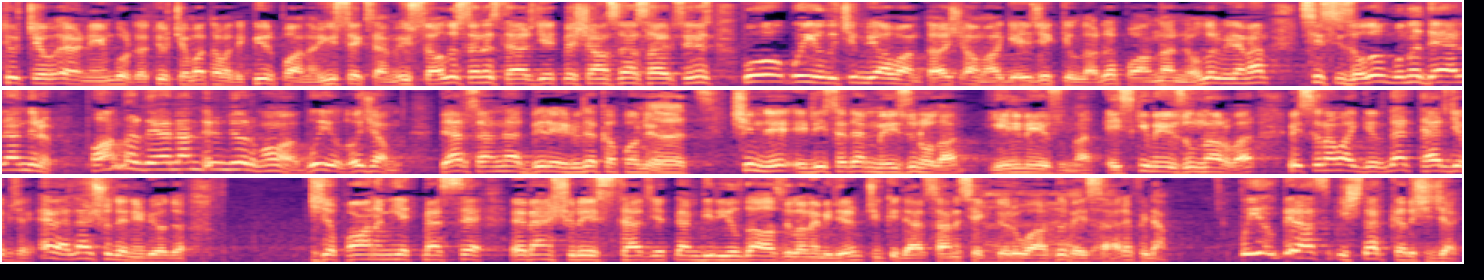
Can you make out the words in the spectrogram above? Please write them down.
Türkçe örneğin burada Türkçe matematik bir puanla 180 ve üstü alırsanız tercih etme şansına sahipsiniz. Bu bu yıl için bir avantaj ama gelecek yıllarda puanlar ne olur bilemem. Siz siz olun bunu değerlendirin. Puanları değerlendirin diyorum ama bu yıl hocam dershaneler 1 Eylül'de kapanıyor. Evet. Şimdi e, liseden mezun olan yeni mezunlar, eski mezunlar var ve sınava girdiler tercih yapacak. Evvelden şu deniliyordu. İşte puanım yetmezse e, ben şurayı tercih etmem bir yıl daha hazırlanabilirim. Çünkü dershane sektörü vardı vesaire filan. Bu yıl biraz işler karışacak.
